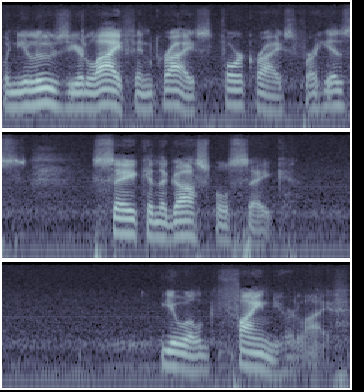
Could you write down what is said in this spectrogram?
When you lose your life in Christ, for Christ, for His sake and the gospel's sake, you will find your life.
